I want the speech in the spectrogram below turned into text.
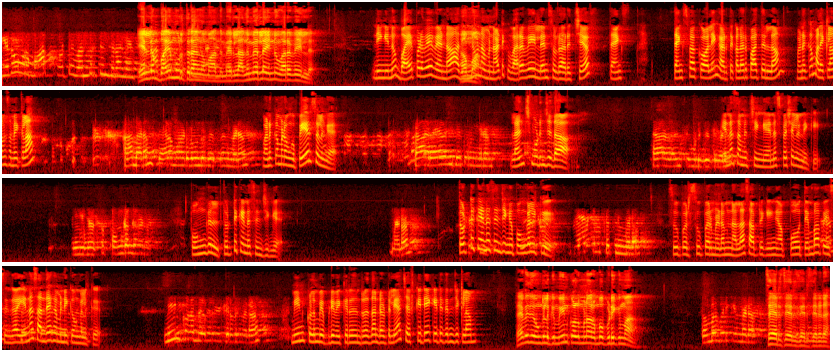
ஏதோ ஒரு மார்க் போட்டு வந்துருச்சுன்னு எல்லாம் பயமுறுத்துறாங்கம்மா அந்த மாதிரிலாம். அந்த மாதிரிலாம் இன்னும் வரவே இல்லை. நீங்க இன்னும் பயப்படவே வேண்டாம். அது இன்னும் நம்ம நாட்டுக்கு வரவே இல்லைன்னு சொல்றாரு chef thanks thanks for calling அடுத்த கலர் பார்த்துடலாம். வணக்கம். அழைக்கலாம் சமைக்கலாம். ஆ மேடம் சேலம் மாவட்டத்துல பேசுறேங்க மேடம் வணக்கம் மேடம் உங்க பேர் சொல்லுங்க ஆ ரேவதி பேசுறேங்க மேடம் லஞ்ச் முடிஞ்சதா? என்ன சமைச்சீங்க? என்ன ஸ்பெஷல் இன்னைக்கு? பொங்கல் மேடம். பொங்கல். தொட்டுக்கு என்ன செஞ்சீங்க? மேடம்? தொட்டுக்கு என்ன செஞ்சீங்க பொங்கலுக்கு? வேர்க்கடலை chutney madam. Super super madam. நல்லா சாப்பிட்டுருக்கீங்க. அப்போ தெம்பா பேசுங்க. என்ன சந்தேகம் இன்னைக்கு உங்களுக்கு? மீன் குழம்பு எப்படி வைக்கிறது மேடம்? மீன் குழம்பு எப்படி வைக்கிறதுன்றது தான் டவுட் இல்லையா? செஃப் கிட்டே கேட்டு தெரிஞ்சுக்கலாம். ரேவதி உங்களுக்கு மீன் குழம்புனா ரொம்ப பிடிக்குமா? சரி சரி சரி சரிடா.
